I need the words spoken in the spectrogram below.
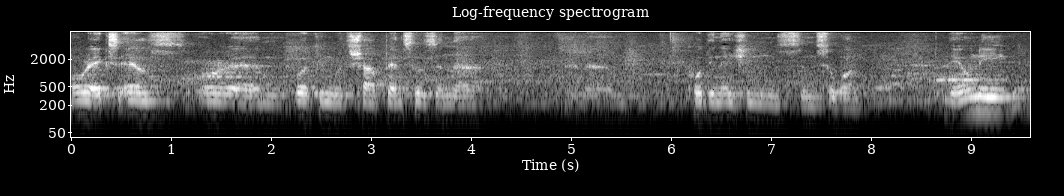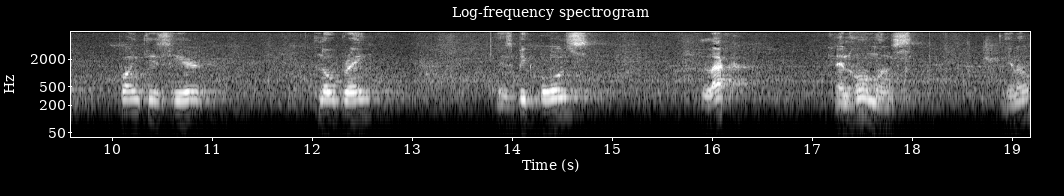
or XLs or um, working with sharp pencils and, uh, and um, coordinations and so on. The only point is here no brain, there's big balls, luck, and hormones. You know?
